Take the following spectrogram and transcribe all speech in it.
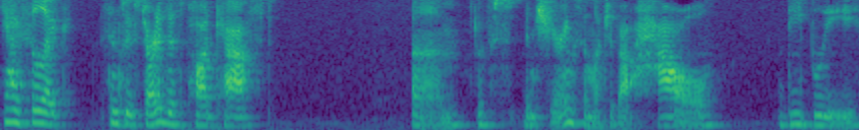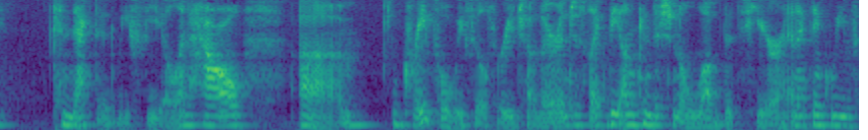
yeah, I feel like since we've started this podcast, um, we've been sharing so much about how deeply connected we feel and how um, grateful we feel for each other and just like the unconditional love that's here. And I think we've,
